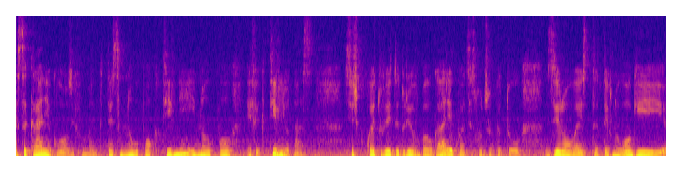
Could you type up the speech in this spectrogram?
са крайни еколози в момента. Те са много по-активни и много по-ефективни от нас. Всичко, което видите дори в България, което се случва като Zero Waste, технологии,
